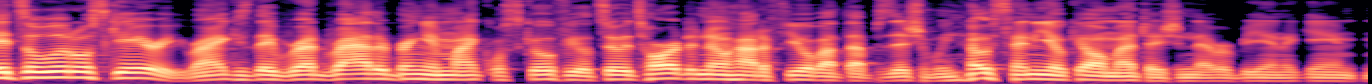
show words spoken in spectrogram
It's a little scary, right? Because they'd rather bring in Michael Schofield. So it's hard to know how to feel about that position. We know Senio Kelemete should never be in a game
